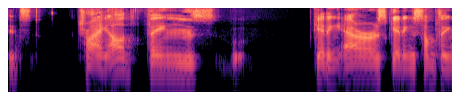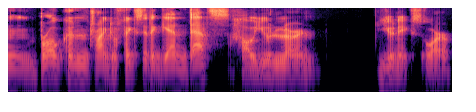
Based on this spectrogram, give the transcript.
it's trying out things, getting errors, getting something broken, trying to fix it again. That's how you learn Unix or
